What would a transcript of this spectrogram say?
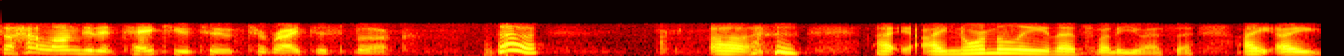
So, how long did it take you to to write this book? uh, I I normally that's funny you ask that. I I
